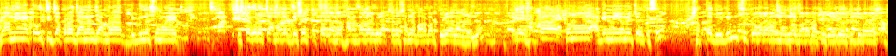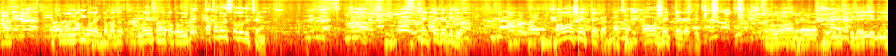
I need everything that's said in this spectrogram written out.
গ্রামীণ একটা ঐতিহ্য, আপনারা জানেন যে আমরা বিভিন্ন সময়ে চেষ্টা করে হচ্ছে আমাদের দেশের প্রত্যেক হাট বাজারগুলো আপনাদের সামনে বারবার তুলে আনার জন্য। কারণ এই হাটটা এখনও আগের নিয়মে চলতেছে। সপ্তাহে দুই দিন, শুক্রবার এবং মঙ্গলবারে বসে যেহেতু ঐতিহ্যবাহী একটা হাট, এক সময় নাম করে একটা বাজার। ভাই একটা কথা বলি। ভাই, কাঁচামরিচ কত দিচ্ছেন? ষাট টাকা কেজি। পাওয়া ষাট টাকা। আচ্ছা পাওয়া ষাট টাকা কেজি। ভালো আর একটু যাই এদিকে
